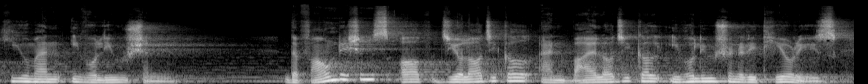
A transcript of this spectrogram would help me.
human evolution. The foundations of geological and biological evolutionary theories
